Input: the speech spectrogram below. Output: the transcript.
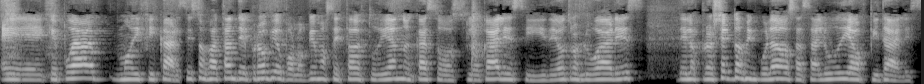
eh, que pueda modificarse. Eso es bastante propio por lo que hemos estado estudiando en casos locales y de otros lugares de los proyectos vinculados a salud y a hospitales.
